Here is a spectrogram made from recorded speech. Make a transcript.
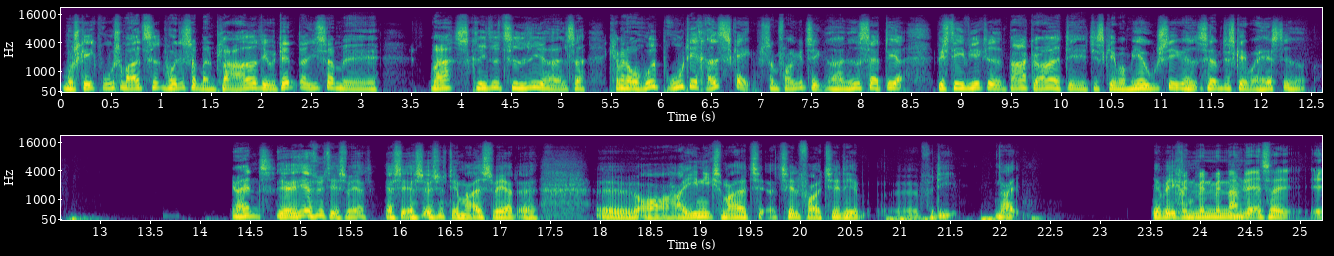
måske ikke bruge så meget tid på det, som man plejede. Det er jo den, der ligesom øh, var skridtet tidligere. Altså, kan man overhovedet bruge det redskab, som Folketinget har nedsat der, hvis det i virkeligheden bare gør, at det, det skaber mere usikkerhed, selvom det skaber hastighed? Johannes? Ja, jeg synes, det er svært. Jeg, jeg, jeg synes, det er meget svært, øh, øh, og har egentlig ikke så meget at at tilføje til det, øh, fordi, nej, jeg ved ikke... Men, men, men nej, men det, altså, øh,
